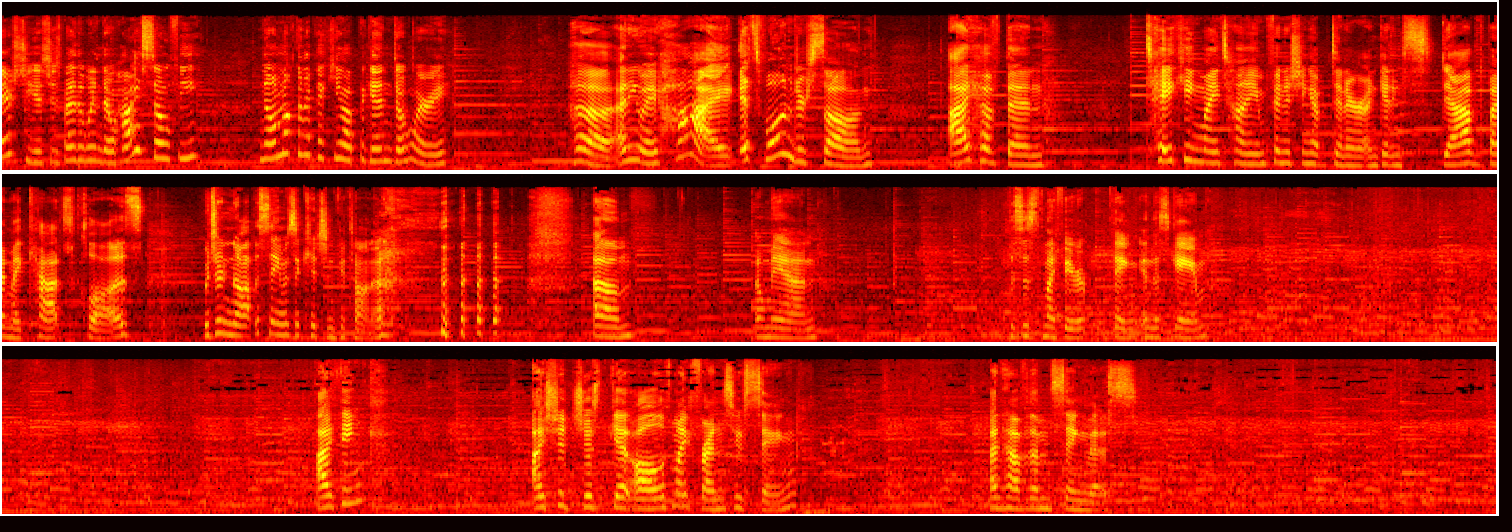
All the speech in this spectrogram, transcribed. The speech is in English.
there she is. She's by the window. Hi, Sophie. No, I'm not going to pick you up again. Don't worry. Huh. Anyway, hi. It's Wandersong. I have been taking my time finishing up dinner and getting stabbed by my cat's claws, which are not the same as a kitchen katana. um, oh man. This is my favorite thing in this game. I think I should just get all of my friends who sing and have them sing this.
